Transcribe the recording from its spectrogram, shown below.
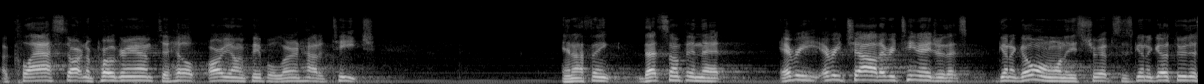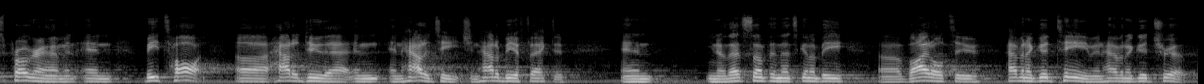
a class, starting a program to help our young people learn how to teach. And I think that's something that every, every child, every teenager that's going to go on one of these trips is going to go through this program and, and be taught uh, how to do that and, and how to teach and how to be effective. And, you know, that's something that's going to be uh, vital to having a good team and having a good trip.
